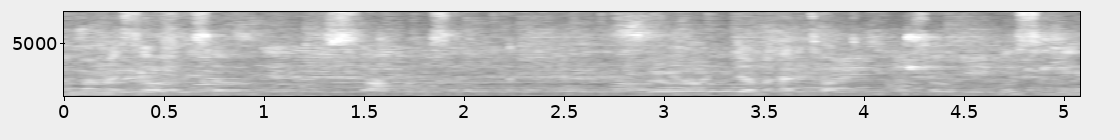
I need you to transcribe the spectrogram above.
I'm by myself, so it's awkward as I don't know how to talk to people, so we'll see.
